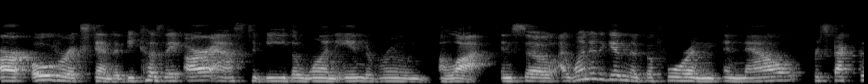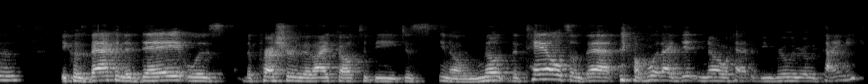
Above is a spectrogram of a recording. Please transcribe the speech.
are overextended because they are asked to be the one in the room a lot. And so I wanted to give them the before and, and now perspective because back in the day, it was the pressure that I felt to be just, you know, note the tails of that, of what I didn't know had to be really, really tiny.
